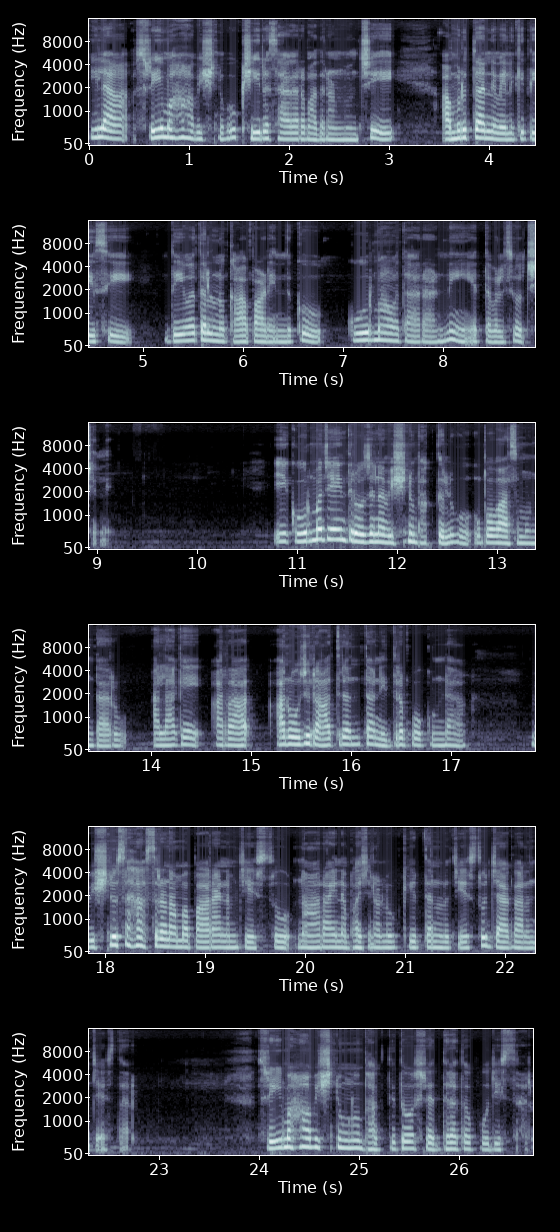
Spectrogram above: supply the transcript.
ఇలా శ్రీ మహావిష్ణువు క్షీరసాగర మదనం నుంచి అమృతాన్ని వెలికితీసి దేవతలను కాపాడేందుకు కూర్మావతారాన్ని ఎత్తవలసి వచ్చింది. ఈ కూర్మ జయంతి రోజున విష్ణు భక్తులు ఉపవాసం ఉంటారు. అలాగే ఆ రా ఆ రోజు రాత్రంతా నిద్రపోకుండా విష్ణు సహస్రనామ పారాయణం చేస్తూ నారాయణ భజనలు కీర్తనలు చేస్తూ జాగారం చేస్తారు. శ్రీ మహావిష్ణువును భక్తితో శ్రద్ధలతో పూజిస్తారు.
